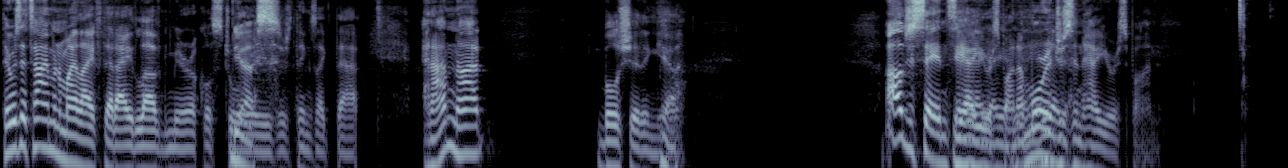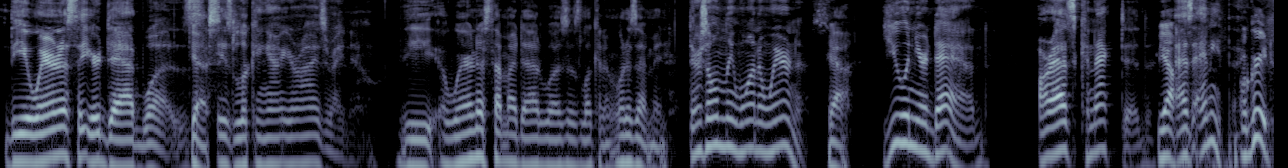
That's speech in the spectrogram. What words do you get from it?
There was a time in my life that I loved miracle stories Yes. or things like that, and I'm not bullshitting you. Yeah. I'll just say and see Yeah, how you yeah, respond. I'm more interested in how you respond. The awareness that your dad was Yes. is looking out your eyes right now. The awareness that my dad was is looking at what does that mean? There's only one awareness. Yeah. you and your dad are as connected Yeah. as anything. Agreed.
